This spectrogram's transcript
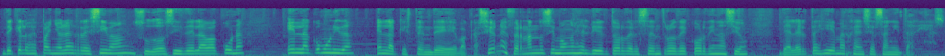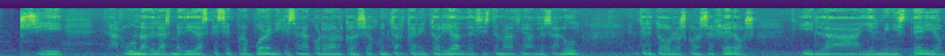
de que los españoles reciban su dosis de la vacuna en la comunidad en la que estén de vacaciones. Fernando Simón es el director del Centro de Coordinación de Alertas y Emergencias Sanitarias. Si alguna de las medidas que se proponen y que se han acordado en el Consejo Interterritorial del Sistema Nacional de Salud, entre todos los consejeros y, la, y el Ministerio,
